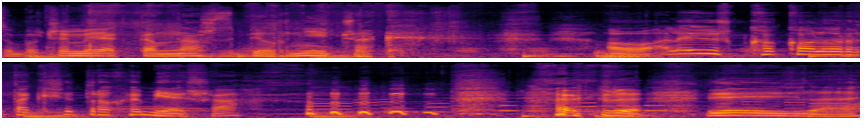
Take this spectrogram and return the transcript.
Zobaczymy jak tam nasz zbiorniczek. O, ale już ko- kolor tak się trochę miesza. Także nie jest źle.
